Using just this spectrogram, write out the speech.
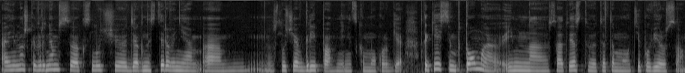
А немножко вернемся к случаю диагностирования э, случаев гриппа в Ненецком округе. Какие симптомы именно соответствуют этому типу вируса?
